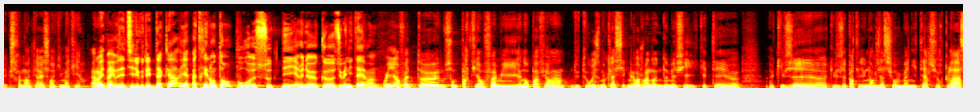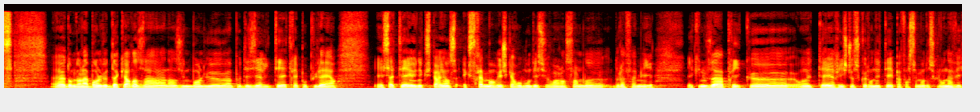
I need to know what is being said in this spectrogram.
extrêmement intéressant et qui m'attire. Alors, il paraît que vous étiez du côté de Dakar il n'y a pas très longtemps pour euh, soutenir une cause humanitaire. Oui, en fait, euh, nous sommes partis en famille, non pas faire un, du tourisme classique, mais rejoindre une de mes filles qui était qui faisait qui faisait partie d'une organisation humanitaire sur place. Euh, donc dans la banlieue de Dakar, dans, un, dans une banlieue un peu déshéritée, très populaire. Et ça a été une expérience extrêmement riche qui a rebondi sur l'ensemble de la famille et qui nous a appris qu'on euh, était riche de ce que l'on était, pas forcément de ce que l'on avait.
